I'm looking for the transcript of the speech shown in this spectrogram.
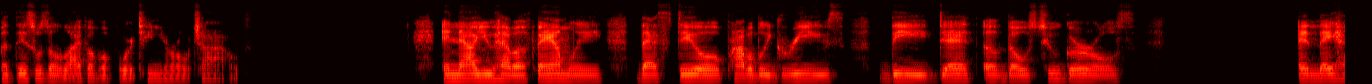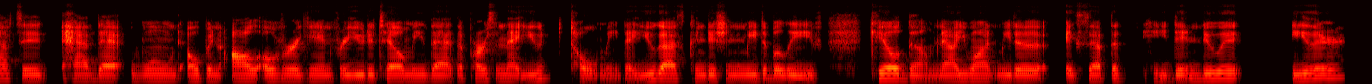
But this was the life of a fourteen-year-old child. And now you have a family that still probably grieves the death of those 2 girls and they have to have that wound open all over again for you to tell me that the person that you told me, that you guys conditioned me to believe killed them. Now you want me to accept that he didn't do it either?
